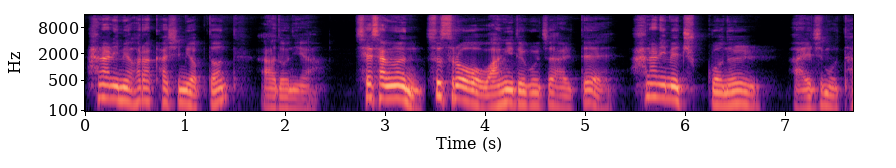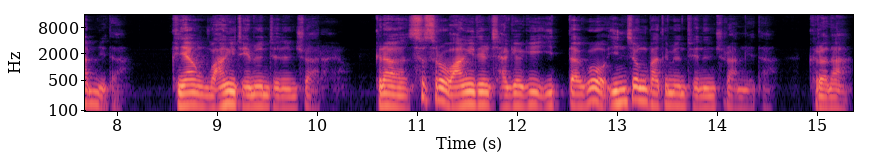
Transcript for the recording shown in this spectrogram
하나님의 허락하심이 없던 아도니아. 세상은 스스로 왕이 되고자 할 때 하나님의 주권을 알지 못합니다. 그냥 왕이 되면 되는 줄 알아요. 그러나 스스로 왕이 될 자격이 있다고 인정받으면 되는 줄 압니다. 그러나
